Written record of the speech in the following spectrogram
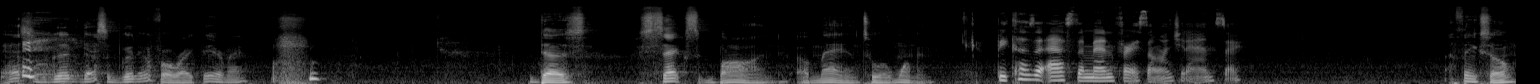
some good. That's some good info right there, man. Does sex bond a man to a woman? Because it asked the men first, I want you to answer. I think so.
